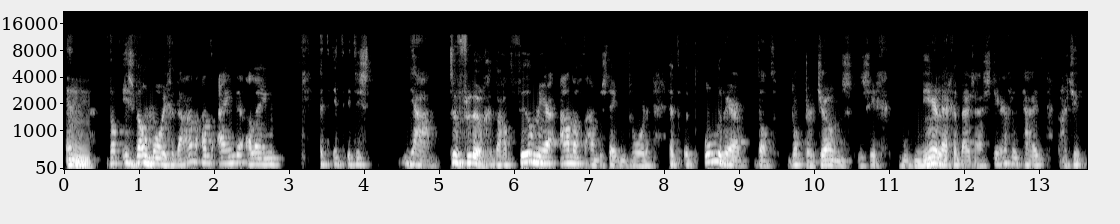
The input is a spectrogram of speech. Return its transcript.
En Hmm. dat is wel mooi gedaan aan het einde. Alleen, het, het, het is ja, te vlug. Daar had veel meer aandacht aan besteed moeten worden. Het, het onderwerp dat Dr. Jones zich moet neerleggen bij zijn sterfelijkheid, daar had je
